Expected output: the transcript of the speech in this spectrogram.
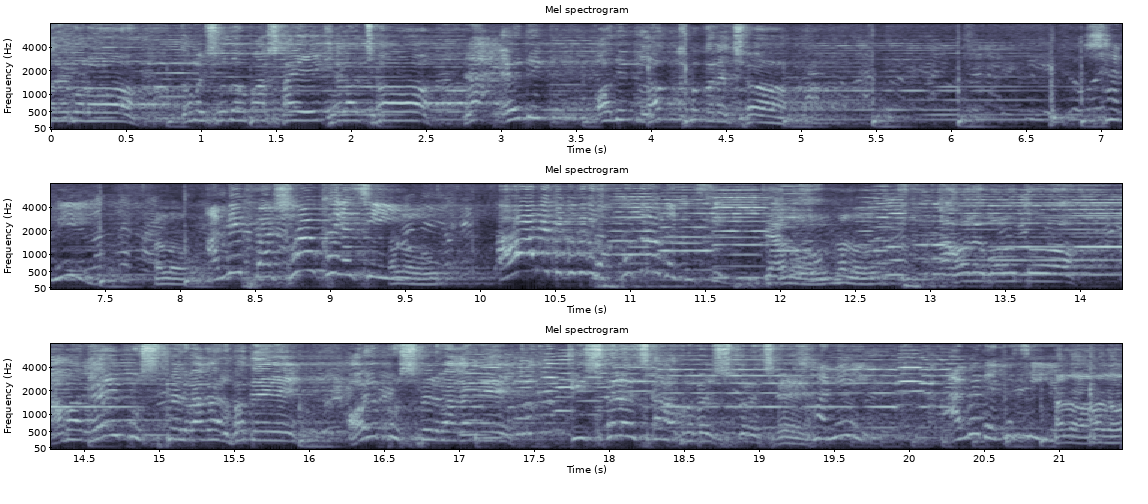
করে বলো। তুমি শুধু বাসায় খেলেছ না এদিক অধিক লক্ষ্য করেছ। স্বামী হ্যালো আমি ব্যবসাও খেলেছি। হ্যালো। আর এদিকে তুমি নক্ষত্রও দেখেছি। হ্যালো হ্যালো তাহলে বলো তো আমার এই পুষ্পের বাগান হতে ওই পুষ্পের বাগানে কিসের ছাড়া প্রবেশ করেছে? স্বামী আমি দেখেছি। হ্যালো হ্যালো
